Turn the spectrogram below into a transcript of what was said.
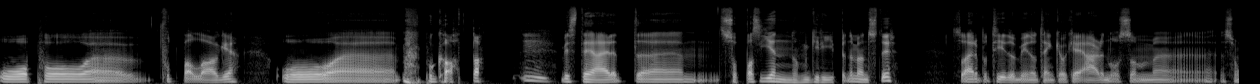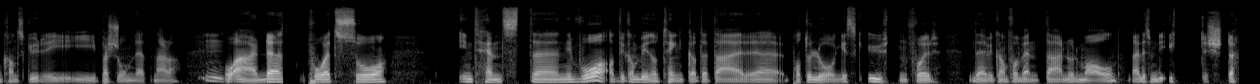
og på uh, fotballaget og uh, på gata Mm. Hvis det er et såpass gjennomgripende mønster, så er det på tide å begynne å tenke ok, er det noe som, eh, som kan skurre i, i personligheten her, da? Mm. Og er det på et så intenst eh, nivå at vi kan begynne å tenke at dette er eh, patologisk utenfor det vi kan forvente er normalen? Det er liksom de ytterste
